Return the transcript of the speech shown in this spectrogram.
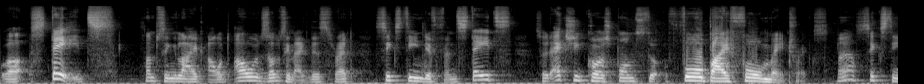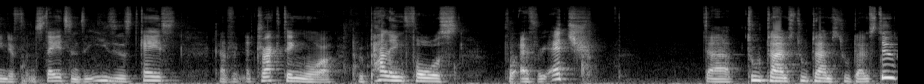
well states, something like out out, something like this, right? 16 different states. So it actually corresponds to a 4 by 4 matrix. Well, 16 different states in the easiest case, kind of an attracting or repelling force for every edge. Uh, 2 times 2 times 2 times 2,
